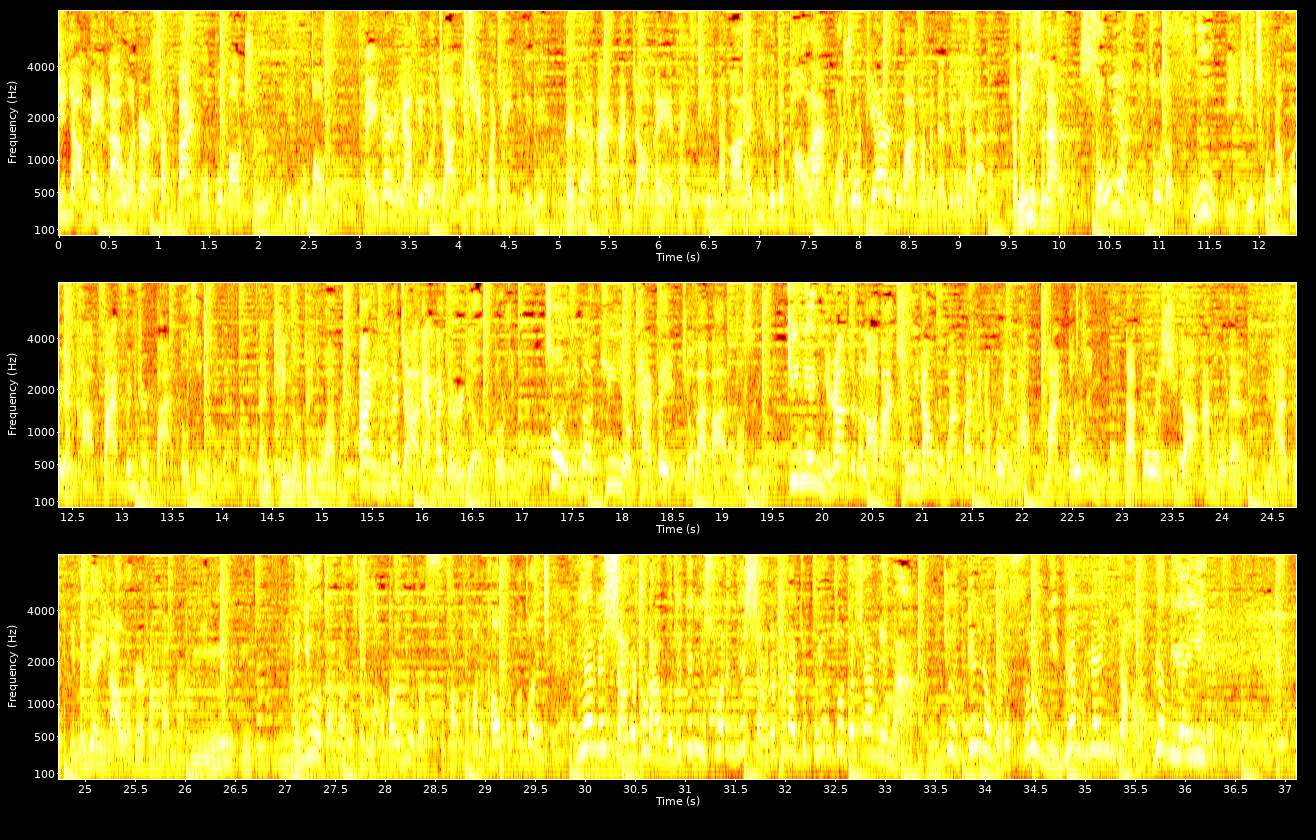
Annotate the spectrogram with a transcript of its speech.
洗脚妹来我这儿上班，我不包吃也不包住，每个人要给我交一千块钱一个月。那个安安脚妹她一听他妈的立刻就跑了。我说第二句话他们都留下来了，什么意思呢？所有你做的服务以及充的会员卡百分之百都是你的，能听懂这句话吗？按一个脚两百九十九都是你的，做一个精油开背九百八都是你的。今天你让这个老板充一张五万块钱的会员卡，五万都是你的。那各位洗脚按摩的女孩子，你们愿意来我这儿上班吗？你们你你们又在那儿说老道又在思考他妈的靠什么赚钱？你要能想得出来，我就跟你说了，你要想得出来就不用坐到下面嘛，你就跟着我的思路，你愿不愿意就好了，愿不愿意？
